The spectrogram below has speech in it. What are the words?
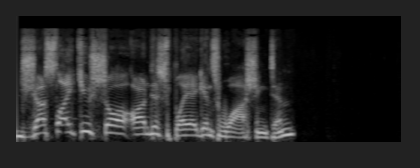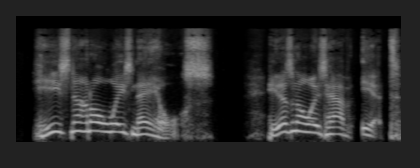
just like you saw on display against Washington, he's not always nails. He doesn't always have it.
